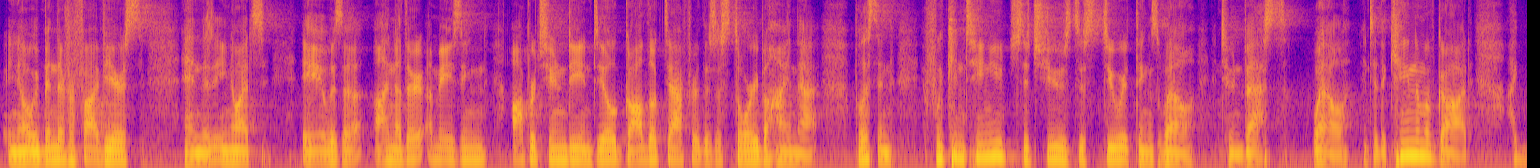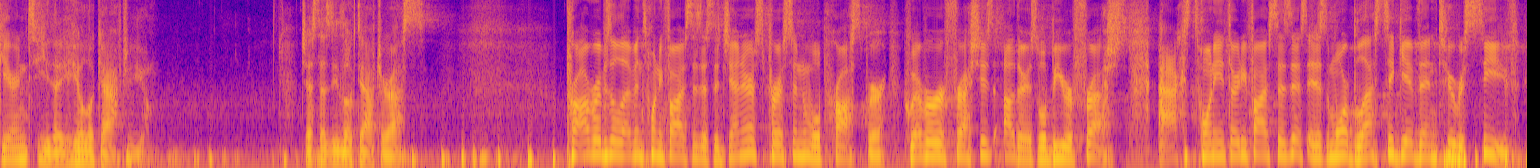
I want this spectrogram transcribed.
You know, we've been there for five years, and you know what? It was a, another amazing opportunity and deal God looked after. There's a story behind that. But listen, if we continue to choose to steward things well and to invest well into the kingdom of God, I guarantee that He'll look after you, just as He looked after us. Proverbs 11, 25 says this, a generous person will prosper. Whoever refreshes others will be refreshed. Acts 20, 35 says this, it is more blessed to give than to receive.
